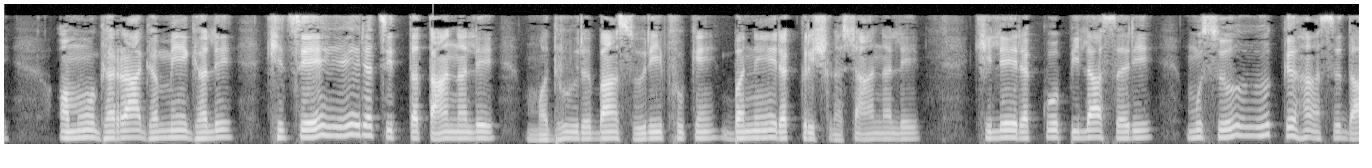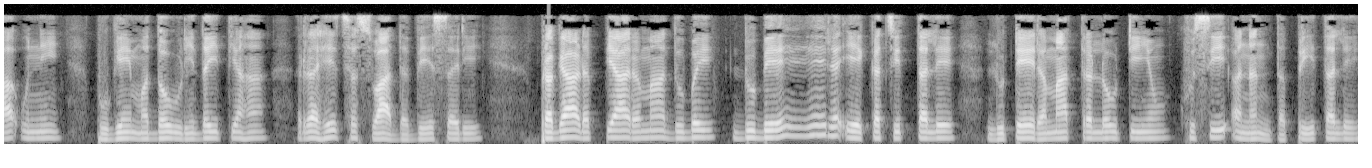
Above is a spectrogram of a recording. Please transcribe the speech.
अमोघ राघ मेघले खिचेर चित्त तानले मधुर बाँसुरी फुके बनेर कृष्ण शानले। खिलेर कोपिलासरी मुसुक हाँसदा उनी पुगे म दौडिँदै त्यहाँ रहेछ स्वाद बेसरी। प्रगाढ प्यारमा दुवै डुबेर एक चित्तले लुटेर मात्र लौटियौं खुसी अनन्त प्रीतले।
